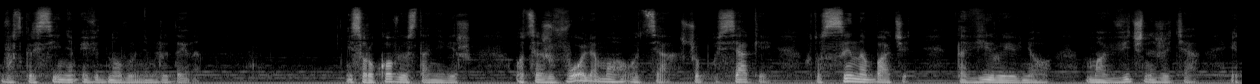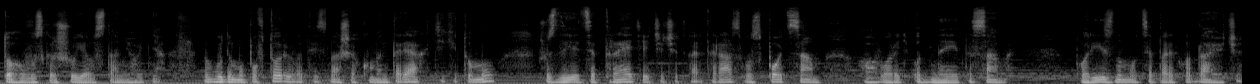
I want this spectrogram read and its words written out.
воскресінням і відновленням людини. І сороковий останній вірш. Оце ж воля мого Отця, щоб усякий, хто сина бачить та вірує в нього, мав вічне життя, і того воскрешу я останнього дня. Ми будемо повторюватись в наших коментарях тільки тому, що, здається, третій чи четвертий раз Господь сам говорить одне і те саме, по-різному це перекладаючи,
